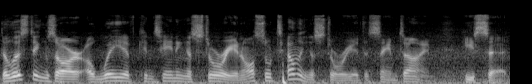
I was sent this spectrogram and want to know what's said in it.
The listings are a way of containing a story and also telling a story at the same time, he said.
